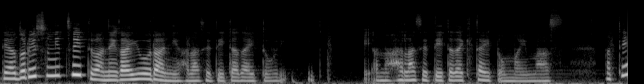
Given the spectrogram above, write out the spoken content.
でアドレスについてはね概要欄に貼らせていただいておりあの貼らせていただきたいと思います。まあ、テー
